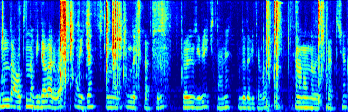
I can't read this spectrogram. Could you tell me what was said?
Bunun da altında vidalar var. O yüzden bunları, bunu da çıkartıyorum. Gördüğünüz gibi iki tane. Burada da vida var. Hemen onları da çıkartacağım.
